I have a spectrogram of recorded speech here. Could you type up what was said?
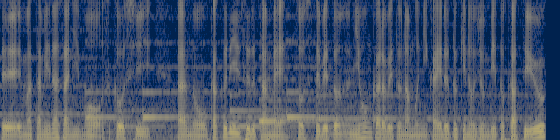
でまた皆さんにも少しあの隔離するため、そしてベト日本からベトナムに帰る時の準備とかという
